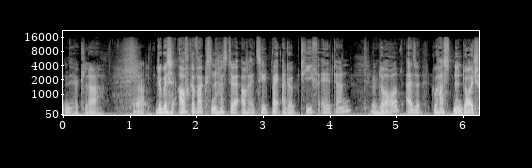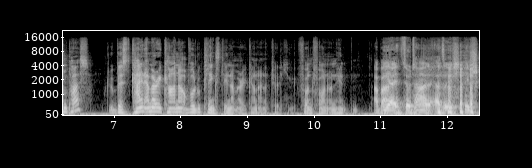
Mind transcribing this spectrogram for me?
Ja, klar. Ja. Du bist aufgewachsen, hast du auch erzählt, bei Adoptiveltern mhm. dort. Also du hast einen deutschen Pass, Du bist kein Amerikaner, obwohl du klingst wie ein Amerikaner natürlich, von vorn und hinten. Aber ja, total. Also ich, ich,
